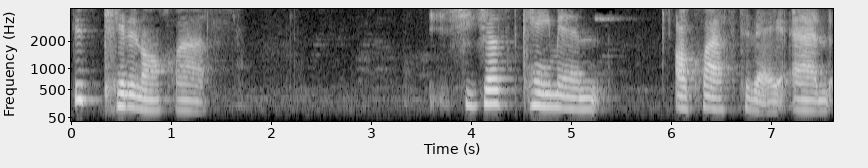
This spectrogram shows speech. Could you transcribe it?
This kid in our class. She just came in our class today and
